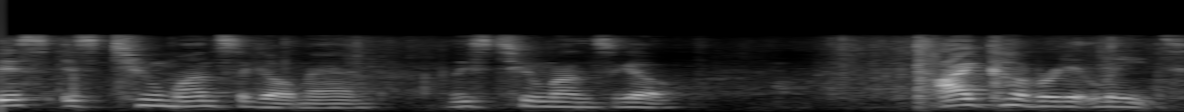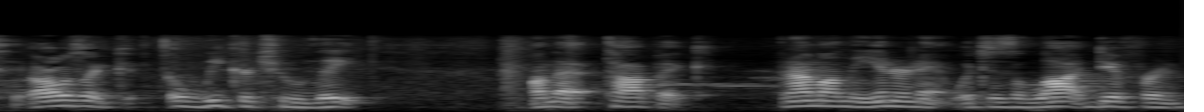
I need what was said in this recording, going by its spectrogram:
this is two months ago, man. At least two months ago. I covered it late. I was like a week or two late on that topic. And I'm on the internet, which is a lot different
